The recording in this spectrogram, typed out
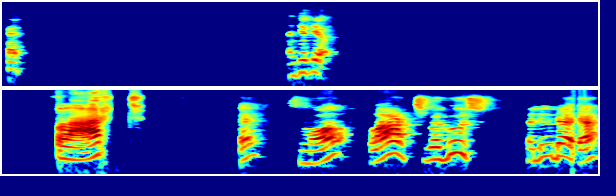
bad. Lanjut yuk. Large. Small, large, bagus. Tadi udah ya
